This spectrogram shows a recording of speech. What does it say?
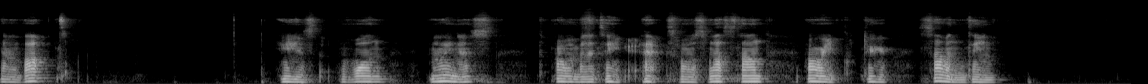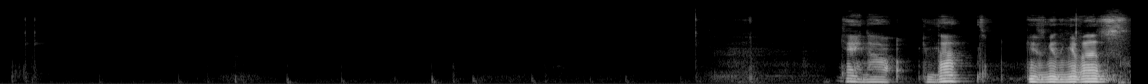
Now that is 1 minus the probability x was less than or equal to 17. Okay, now that is going to give us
